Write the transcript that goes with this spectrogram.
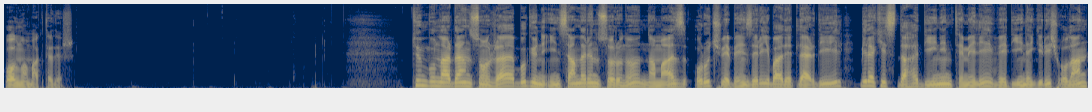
olmamaktadır. Tüm bunlardan sonra bugün insanların sorunu namaz, oruç ve benzeri ibadetler değil, bilakis daha dinin temeli ve dine giriş olan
